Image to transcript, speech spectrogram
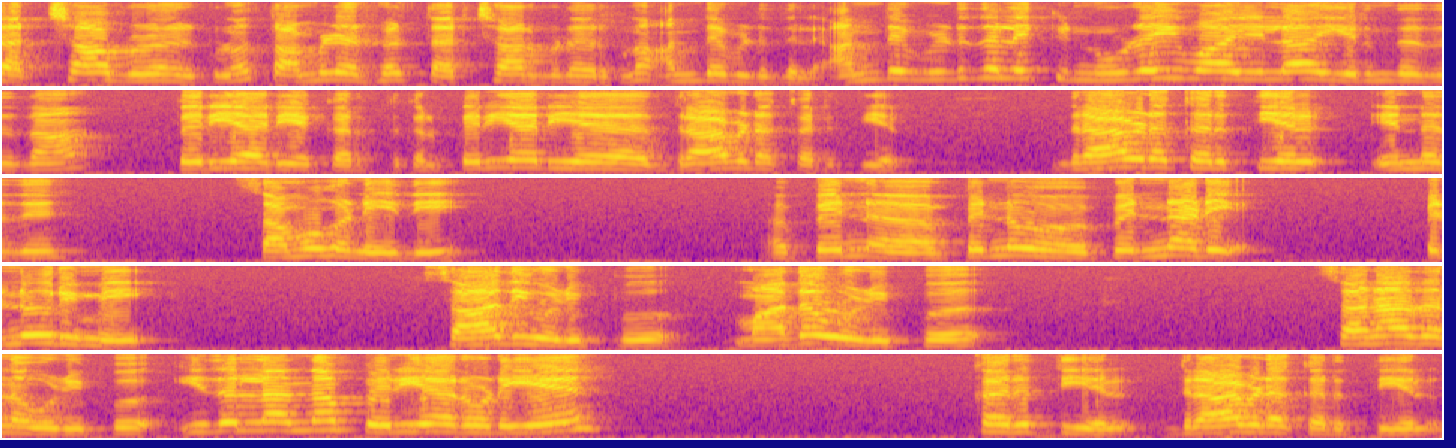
தற்சார்புடன் இருக்கணும் தமிழர்கள் தற்சார்புடன் இருக்கணும் அந்த விடுதலை. அந்த விடுதலைக்கு நுழைவாயிலாக இருந்தது தான் பெரியாரிய கருத்துக்கள். பெரியாரிய திராவிட கருத்தியல். திராவிட கருத்தியல் என்னது? சமூக நீதி பெண் பெண்ணு பெண்ணடி பெண்ணுரிமை சாதி ஒழிப்பு மத ஒழிப்பு சனாதன ஒழிப்பு இதெல்லாம் தான் பெரியாருடைய கருத்தியல் திராவிட கருத்தியல்.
